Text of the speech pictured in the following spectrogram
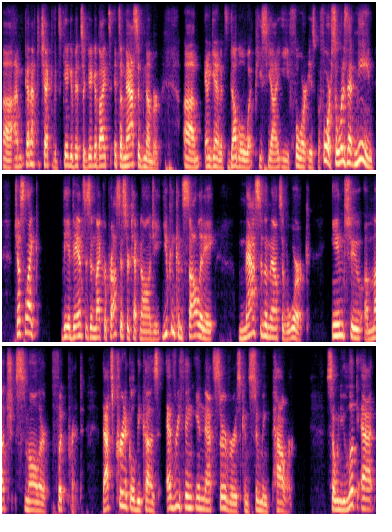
Uh, I'm gonna have to check if it's gigabits or gigabytes. It's a massive number. Um, and again, it's double what PCIe 4 is before. So what does that mean? Just like the advances in microprocessor technology, you can consolidate massive amounts of work into a much smaller footprint. That's critical because everything in that server is consuming power. So when you look at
